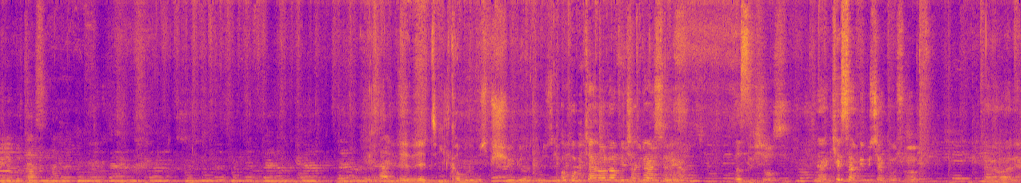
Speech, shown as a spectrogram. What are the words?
Gülü kurtarsınlar da. Evet, ilk hamurumuz pişiyor gördüğünüz gibi. Apo bir tane oradan bıçak versene ya. Nasıl bir şey olsun? Yani kesen bir bıçak olsun o. Bir tane var ya.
